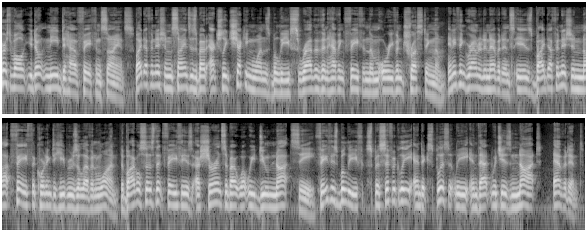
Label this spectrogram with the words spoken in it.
First of all, you don't need to have faith in science. By definition, science is about actually checking one's beliefs rather than having faith in them or even trusting them. Anything grounded in evidence is, by definition, not faith according to Hebrews 11.1. The Bible says that faith is assurance about what we do not see. Faith is belief, specifically and explicitly, in that which is not evident.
